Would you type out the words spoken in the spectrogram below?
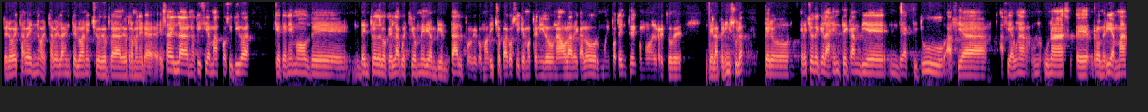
pero esta vez no, esta vez la gente lo han hecho de otra, de otra manera. Esa es la noticia más positiva que tenemos de, dentro de lo que es la cuestión medioambiental, porque como ha dicho Paco, sí que hemos tenido una ola de calor muy potente, como el resto de, de la península, pero el hecho de que la gente cambie de actitud hacia, hacia una, un, unas eh, romerías más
